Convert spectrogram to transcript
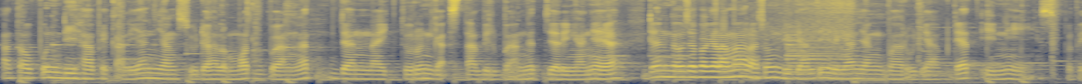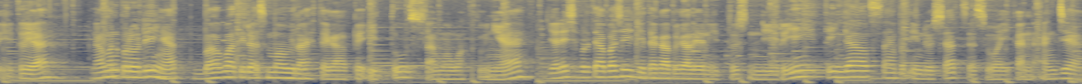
ataupun di HP kalian yang sudah lemot banget dan naik turun gak stabil banget jaringannya ya. Dan gak usah pakai lama, langsung diganti dengan yang baru diupdate ini. Seperti itu ya. Namun perlu diingat bahwa tidak semua wilayah TKP itu sama waktunya. Jadi seperti apa sih di TKP kalian itu sendiri? Tinggal sahabat Indosat sesuaikan aja.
